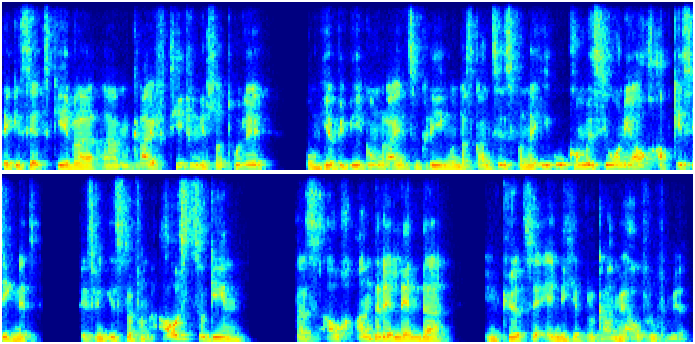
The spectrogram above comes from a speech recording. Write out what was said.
der Gesetzgeber ähm, greift tief in die Schatulle, um hier Bewegung reinzukriegen. Und das Ganze ist von der EU-Kommission ja auch abgesegnet. Deswegen ist davon auszugehen, dass auch andere Länder in Kürze ähnliche Programme aufrufen werden.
